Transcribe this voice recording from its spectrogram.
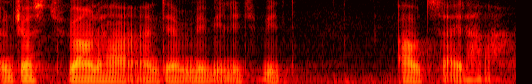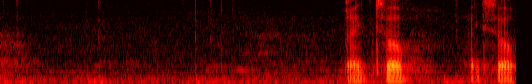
um, just around her and then maybe a little bit outside her. Like so, like so.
